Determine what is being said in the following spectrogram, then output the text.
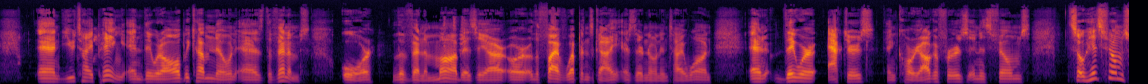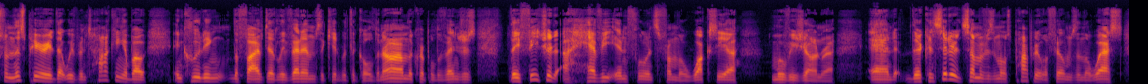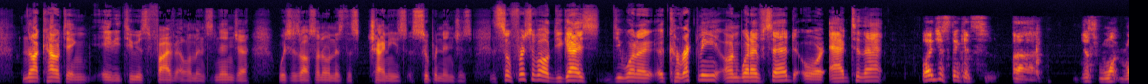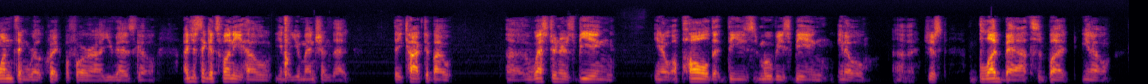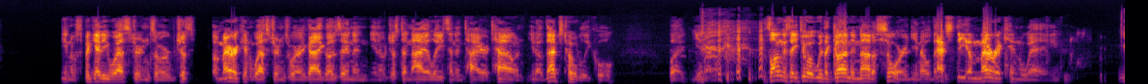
and Yu Tai Ping, and they would all become known as the Venoms, or the Venom Mob, as they are, or the Five Weapons Guy, as they're known in Taiwan. And they were actors and choreographers in his films. So his films from this period that we've been talking about, including the Five Deadly Venoms, the Kid with the Golden Arm, the Crippled Avengers, they featured a heavy influence from the wuxia movie genre and they're considered some of his most popular films in the West, not counting 82's Five Elements Ninja, which is also known as the Chinese Super Ninjas. So, first of all, do you guys do you want to correct me on what I've said or add to that? Well, I just think it's uh, just one one thing real quick before uh, you guys go. I just think it's funny how you know you mentioned that they talked about uh, Westerners being you know appalled at these movies being you know uh, just bloodbaths, but you know, you know, spaghetti westerns or just American westerns where a guy goes in and you know just annihilates an entire town. You know, that's totally cool. But you know, as long as they do it with a gun and not a sword, you know, that's the American way.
